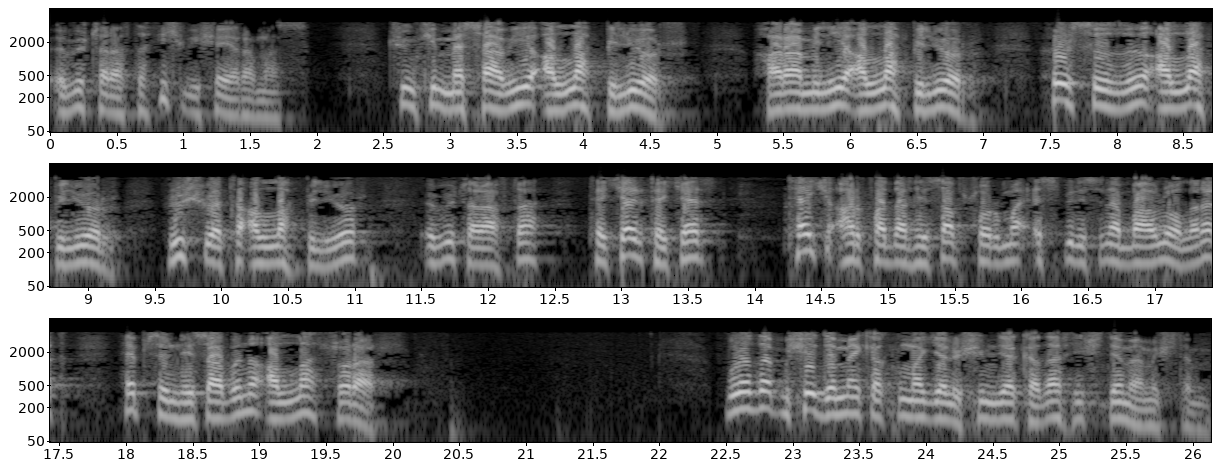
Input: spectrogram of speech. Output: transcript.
öbür tarafta hiçbir işe yaramaz. Çünkü mesaviyi Allah biliyor. Haramiliği Allah biliyor. Hırsızlığı Allah biliyor. Rüşveti Allah biliyor. Öbür tarafta teker teker tek arpadan hesap sorma esprisine bağlı olarak hepsinin hesabını Allah sorar. Burada bir şey demek aklıma geliyor. Şimdiye kadar hiç dememiştim.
